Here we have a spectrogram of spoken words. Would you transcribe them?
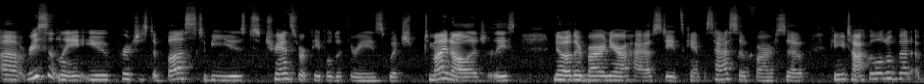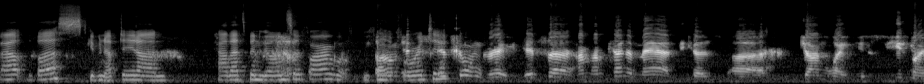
uh, recently you purchased a bus to be used to transport people to threes, which, to my knowledge at least, no other bar near Ohio State's campus has so far. So, can you talk a little bit about the bus, give an update on how that's been going so far, what we can Um, look forward to? it's going great. It's uh, I'm, I'm kind of mad because uh, John White, he's, he's my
